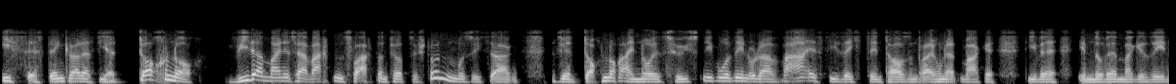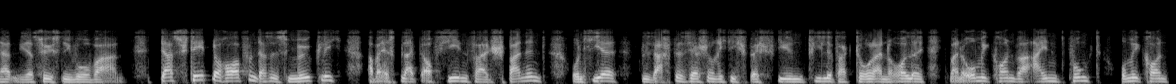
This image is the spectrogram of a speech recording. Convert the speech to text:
Ist es denkbar, dass wir doch noch wieder meines Erachtens vor 48 Stunden, muss ich sagen, dass wir doch noch ein neues Höchstniveau sehen? Oder war es die 16.300 Marke, die wir im November gesehen hatten, die das Höchstniveau waren? Das steht noch offen, das ist möglich, aber es bleibt auf jeden Fall spannend. Und hier, du sagtest ja schon richtig, spielen viele Faktoren eine Rolle. Ich meine, Omikron war ein Punkt. Omikron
